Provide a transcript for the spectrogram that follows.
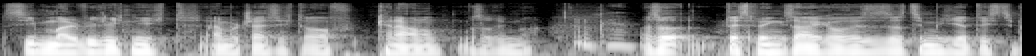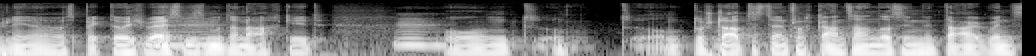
siebenmal will ich nicht, einmal scheiße ich drauf, keine Ahnung, was auch immer. Okay. Also deswegen sage ich auch, es ist ein ziemlicher disziplinärer Aspekt, aber ich weiß, wie es mir danach geht. Und, und, und du startest einfach ganz anders in den Tag, wenn du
